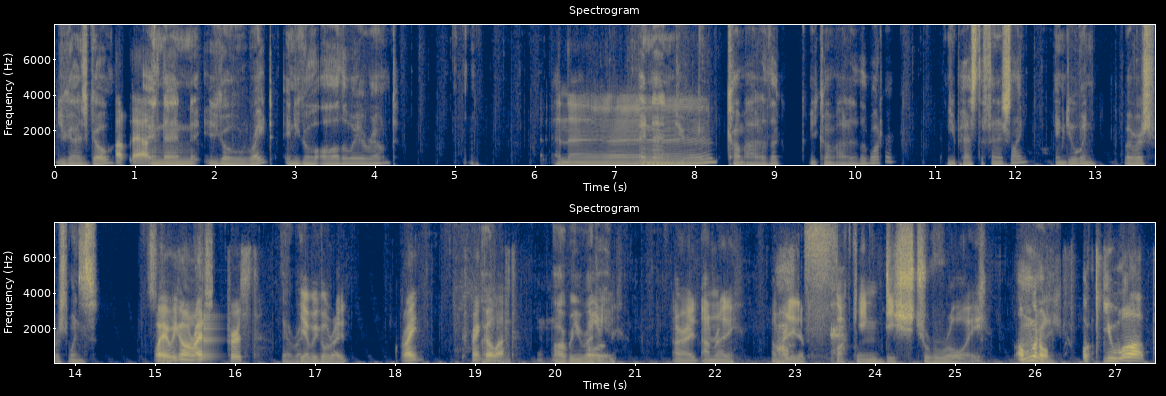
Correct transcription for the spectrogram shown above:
You guys go, I would ask. and then you go right, and you go all the way around. And then and then you- Come out of the, you come out of the water. You pass the finish line, and you win. Whoever's first wins. Wait, are we going right first? Yeah, right. Yeah, we go right. Right? Frank go Alright. left. Are we ready? Totally. All right, I'm ready. I'm Um, ready to fucking destroy. I'm gonna Ready. fuck you up.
